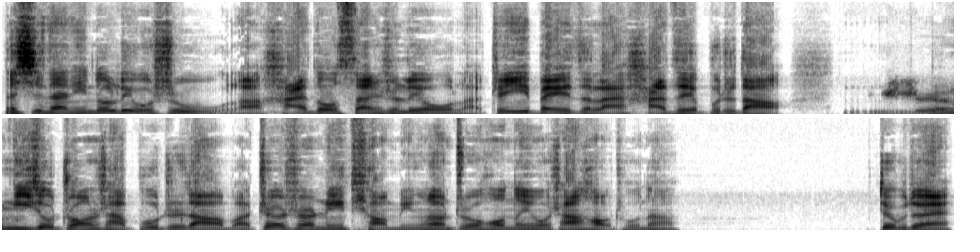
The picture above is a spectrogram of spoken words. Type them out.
那现在您都六十五了，孩子都三十六了，这一辈子来孩子也不知道，是啊你就装傻不知道吧？这事儿你挑明了之后能有啥好处呢？对不对？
